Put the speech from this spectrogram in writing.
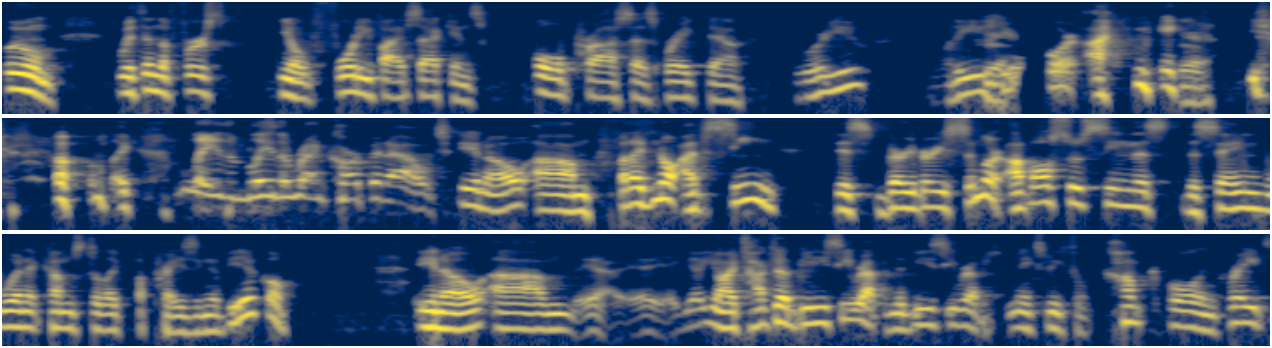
boom within the first you know 45 seconds full process breakdown. Who are you? What are you yeah. here for? I mean yeah. you know like lay the lay the red carpet out you know um but i've no i've seen this very very similar. I've also seen this the same when it comes to like appraising a vehicle. You know um you know i talked to a bdc rep and the bdc rep makes me feel comfortable and great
